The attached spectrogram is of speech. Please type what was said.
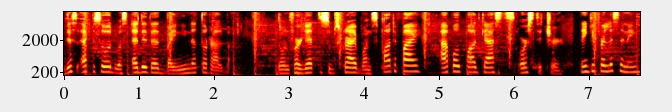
This episode was edited by Nina Toralba. Don't forget to subscribe on Spotify, Apple Podcasts, or Stitcher. Thank you for listening.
